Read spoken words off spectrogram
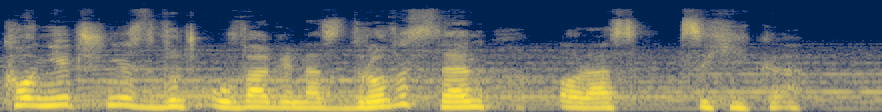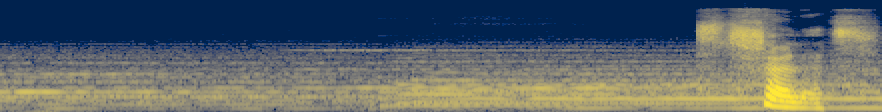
koniecznie zwróć uwagę na zdrowy sen oraz psychikę. Strzelec.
